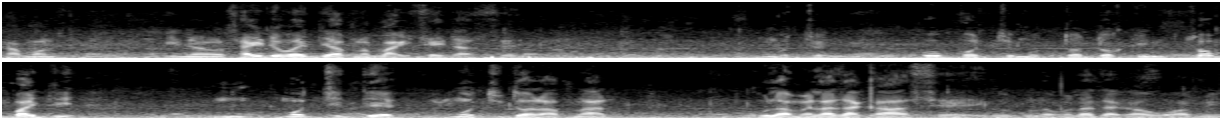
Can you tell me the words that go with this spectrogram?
সামন ইনার সাইডে বাইরে আপনার বাইক সাইড আছে। মসজিদ, পূব, পশ্চিম, উত্তর, দক্ষিণ, সব বাইজি মসজিদে, মসজিদর আপনার খোলামেলা জায়গা আছে, এগুলো খোলামেলা জায়গাও আমি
